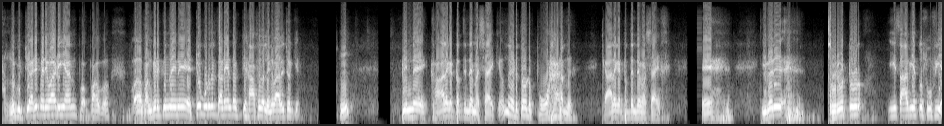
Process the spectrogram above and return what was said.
അന്ന് കുറ്റിയാടി പരിപാടി ഞാൻ പങ്കെടുക്കുന്നതിന് ഏറ്റവും കൂടുതൽ തടയേണ്ട വ്യക്തി ഹാഫിദ് അല്ലേ? നിങ്ങൾ ആലോചിച്ച് നോക്കിയ. പിന്നെ കാലഘട്ടത്തിന്റെ മശായിക്ക് ഒന്ന് എടുത്തോണ്ട് പോരാടന്ന് കാലഘട്ടത്തിന്റെ മശായിക്ക് ഏ? ഇവർ കുരുവട്ടൂർ ഈ സാവിയത്തു സൂഫിയ.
